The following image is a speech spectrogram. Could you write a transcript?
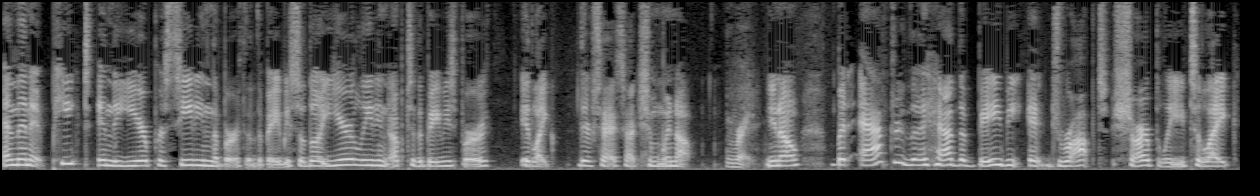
and then it peaked in the year preceding the birth of the baby. So the year leading up to the baby's birth, it like their satisfaction went up, Right. you know? But after they had the baby, it dropped sharply to like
